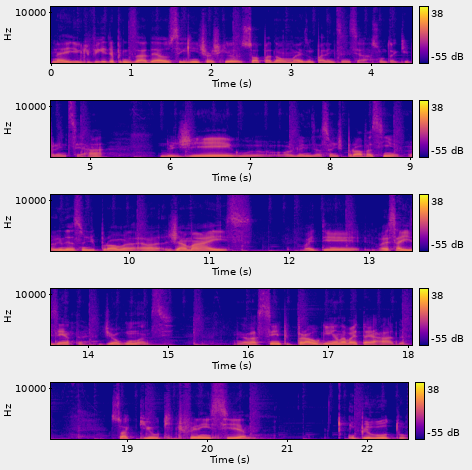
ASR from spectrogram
Né? E o que fica de aprendizado é o seguinte, eu acho que só para dar um, mais um parênteses nesse assunto aqui para encerrar, do Diego, organização de prova, assim, organização de prova, ela jamais vai ter, vai sair isenta de algum lance. Ela sempre para alguém ela vai estar tá errada. Só que o que diferencia o piloto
